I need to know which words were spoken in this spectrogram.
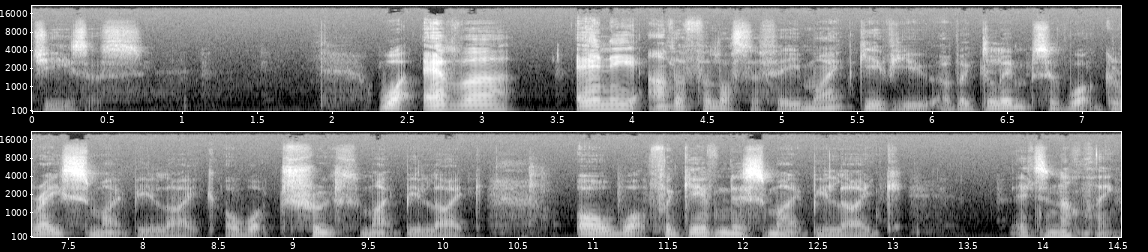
Jesus. Whatever any other philosophy might give you of a glimpse of what grace might be like, or what truth might be like, or what forgiveness might be like, it's nothing.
